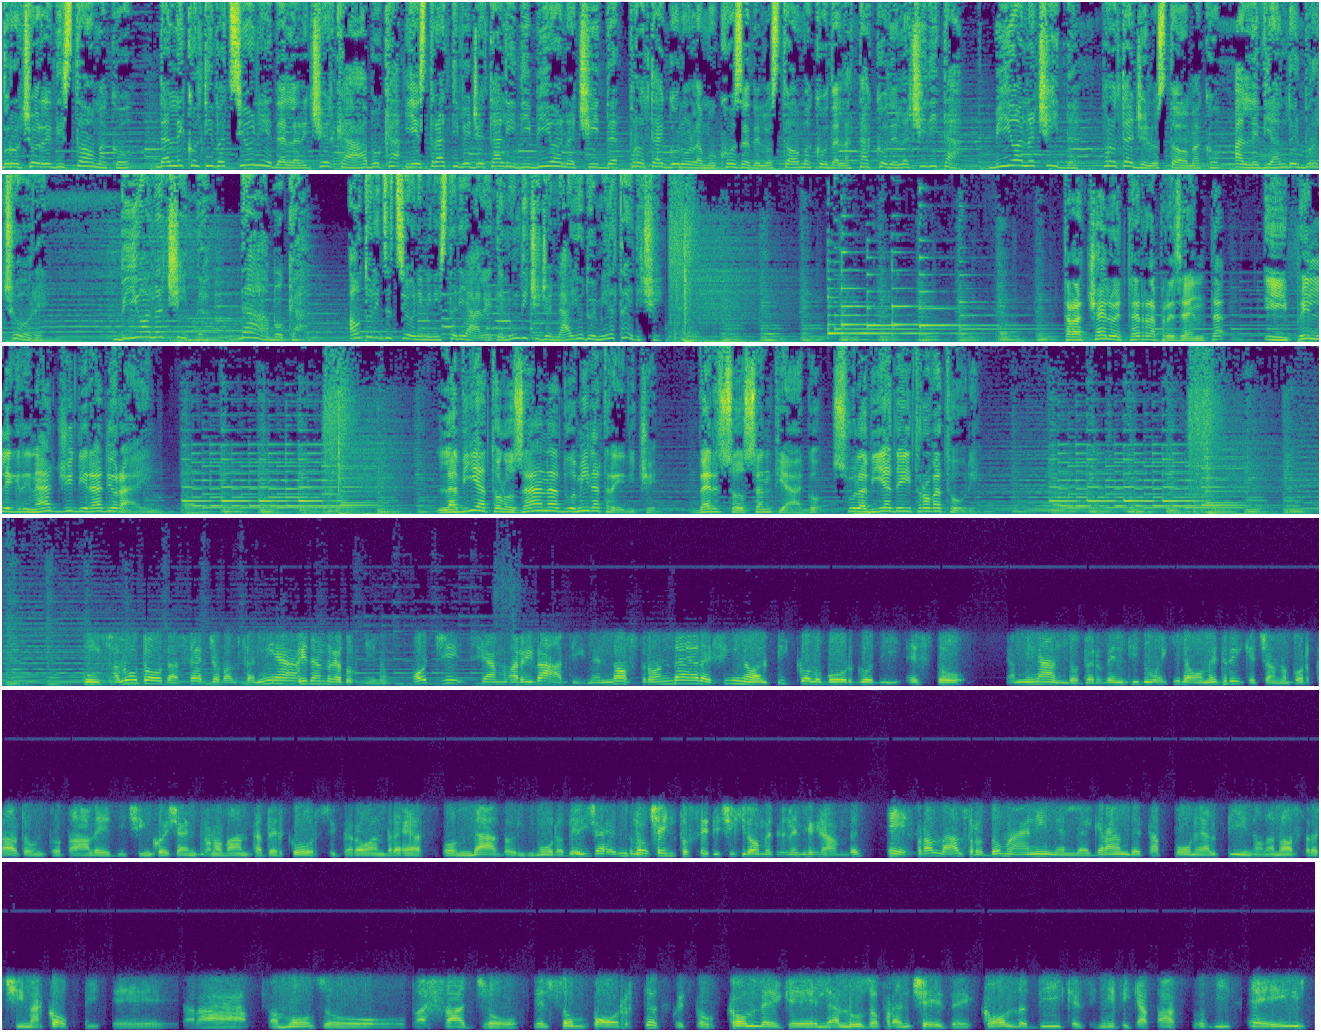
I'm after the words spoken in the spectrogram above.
Bruciore di stomaco? Dalle coltivazioni e dalla ricerca Aboca, gli estratti vegetali di Bioanacid proteggono la mucosa dello stomaco dall'attacco dell'acidità. Bioanacid protegge lo stomaco, alleviando il bruciore. Bioanacid da Aboca. Autorizzazione ministeriale dell'11 gennaio 2013. Tra cielo e terra presenta i pellegrinaggi di Radio Rai. La via Tolosana 2013, verso Santiago, sulla via dei Trovatori. Un saluto da Sergio Valsania ed Andrea Borgnino. Oggi siamo arrivati nel nostro andare fino al piccolo borgo di Esto camminando per 22 chilometri che ci hanno portato un totale di 590 percorsi, però Andrea ha sfondato il muro del centro. 116 chilometri nelle mie gambe. E fra l'altro domani nel grande tappone alpino, la nostra cima Coppi, che sarà famoso passaggio del Somport, questo colle che è all'uso francese, Col di che significa passo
